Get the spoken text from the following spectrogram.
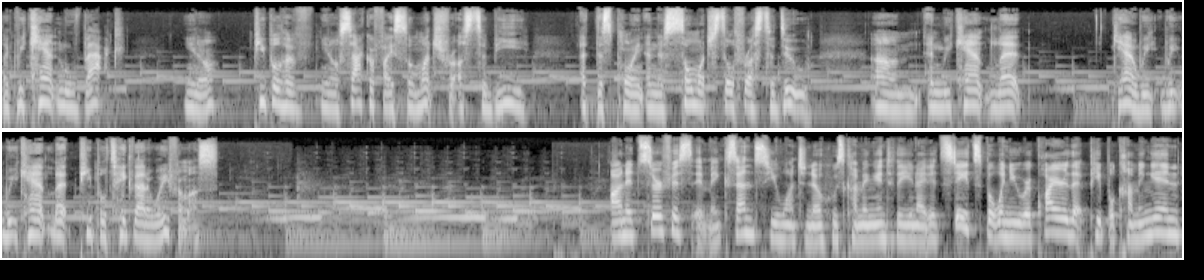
Like we can't move back, you know? People have, you know, sacrificed so much for us to be at this point, and there's so much still for us to do. Um, and we can't let, yeah, we, we, we can't let people take that away from us. On its surface, it makes sense. You want to know who's coming into the United States, but when you require that people coming in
